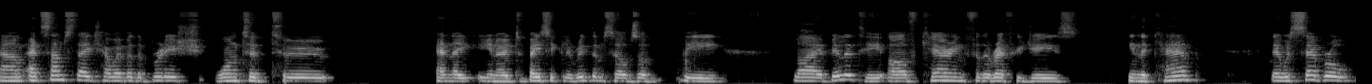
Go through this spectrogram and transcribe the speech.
Um, at some stage, however, the British wanted to, and they, you know, to basically rid themselves of the liability of caring for the refugees in the camp. There were several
